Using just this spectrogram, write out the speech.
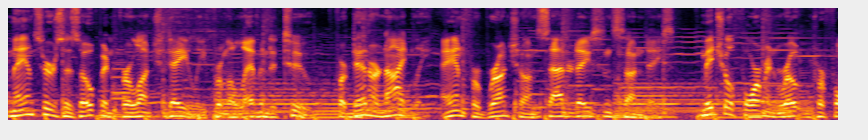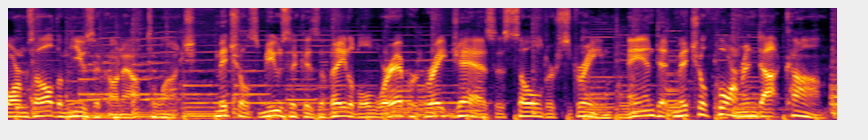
Mansur's is open for lunch daily from 11 to 2, for dinner nightly, and for brunch on Saturdays and Sundays. Mitchell Foreman wrote and performs all the music on Out to Lunch. Mitchell's music is available wherever great jazz is sold or streamed and at mitchellforeman.com.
